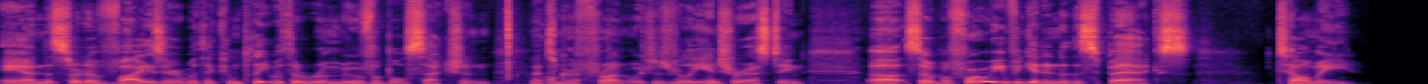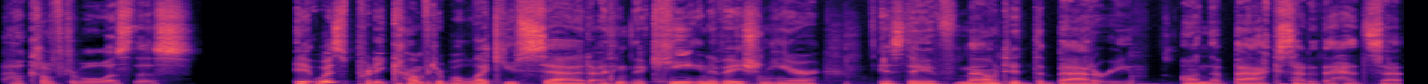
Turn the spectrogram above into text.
and the sort of visor with a complete with a removable section That's on correct. the front, which is really interesting. Uh, so before we even get into the specs, tell me how comfortable was this? It was pretty comfortable. Like you said, I think the key innovation here is they've mounted the battery on the back side of the headset.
